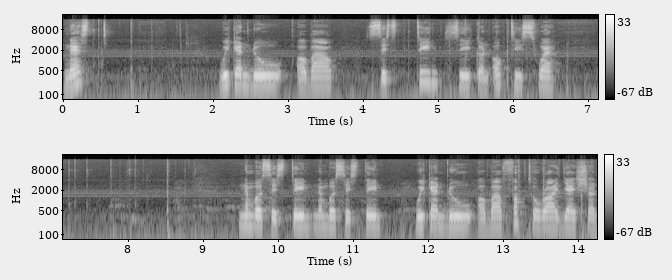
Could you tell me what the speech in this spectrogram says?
Next, we can do about 16 secant of t square Number 16, number 16, we can do about factorization.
